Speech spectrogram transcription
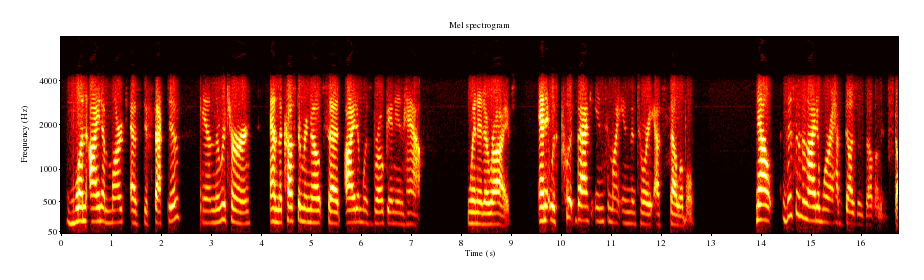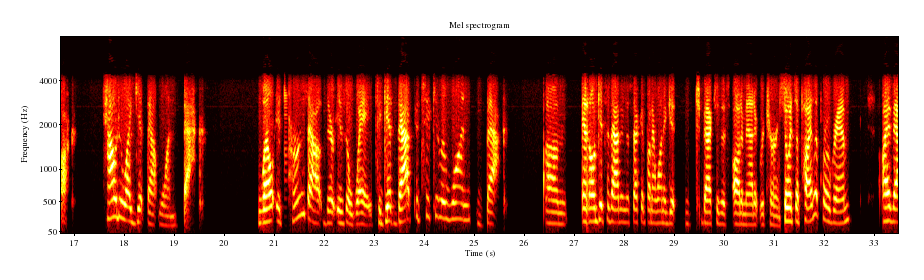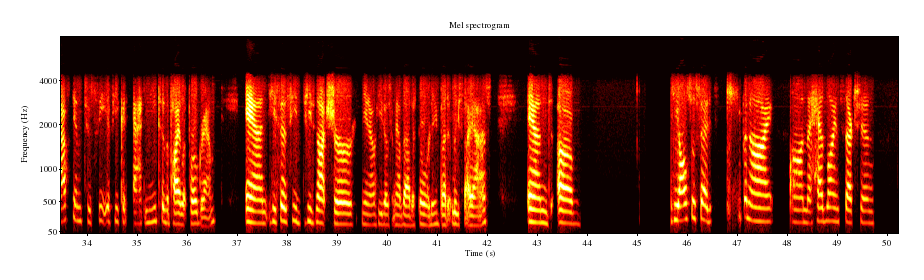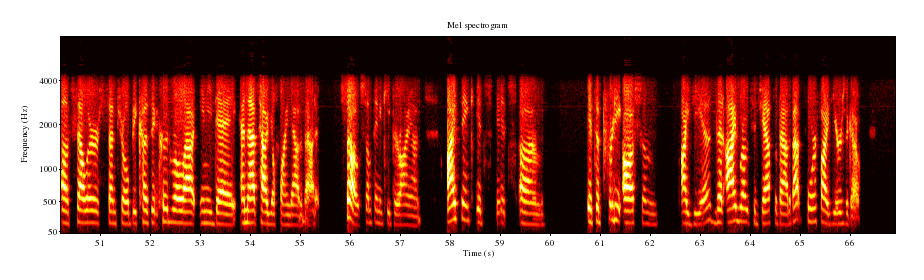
one item marked as defective in the return, and the customer note said item was broken in half when it arrived, and it was put back into my inventory as sellable. Now, this is an item where I have dozens of them in stock. How do I get that one back? Well, it turns out there is a way to get that particular one back. Um, and I'll get to that in a second, but I want to get back to this automatic return. So it's a pilot program. I've asked him to see if he could add me to the pilot program. And he says he he's not sure, you know, he doesn't have that authority, but at least I asked. And um, he also said keep an eye on the headline section of Seller Central because it could roll out any day, and that's how you'll find out about it. So something to keep your eye on. I think it's it's um, it's a pretty awesome idea that I wrote to Jeff about about four or five years ago.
